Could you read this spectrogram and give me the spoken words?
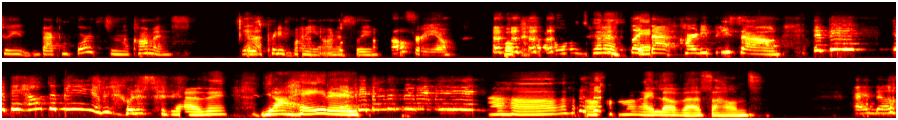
to back and forth in the comments. Yeah. It's pretty funny, honestly. well for you. but what I was gonna It's like that Cardi B sound. it'd be, it'd be helping me. It be, what is it? yeah, they, y'all haters It haters be benefiting me. uh-huh, uh-huh i love that sound I know.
